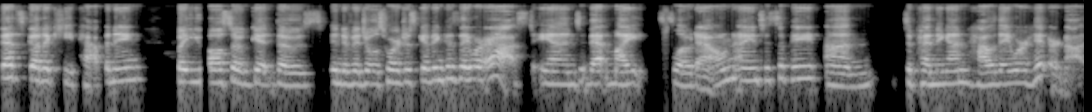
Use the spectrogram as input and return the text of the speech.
That's going to keep happening. But you also get those individuals who are just giving because they were asked. And that might slow down, I anticipate, um, depending on how they were hit or not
